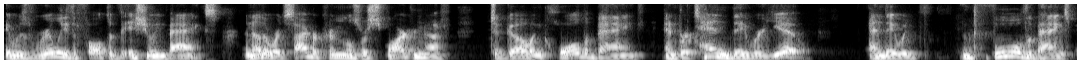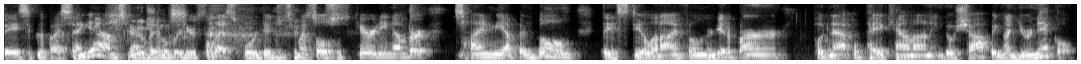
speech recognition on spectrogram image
it was really the fault of the issuing banks. In other words, cyber criminals were smart enough to go and call the bank and pretend they were you. And they would fool the banks basically by saying, Yeah, I'm Scott Schober. Here's the last four digits of my social security number. Sign me up, and boom, they'd steal an iPhone or get a burner put an Apple Pay account on and go shopping on your nickel.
